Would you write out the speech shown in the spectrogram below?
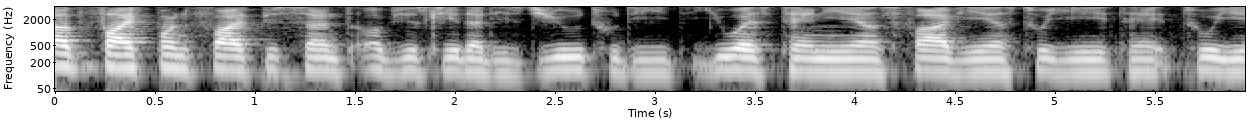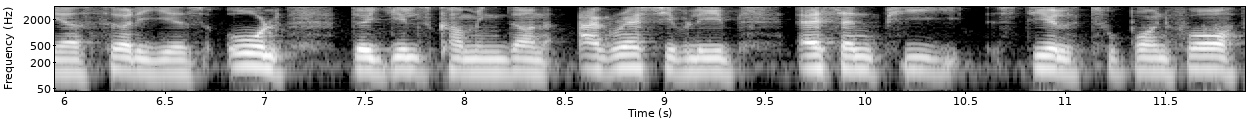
up 5.5%. Obviously, that is due to the US 10 years, 5 years, 2, year, two years, 30 years, all the yields coming down aggressively. S&P still 2.4.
